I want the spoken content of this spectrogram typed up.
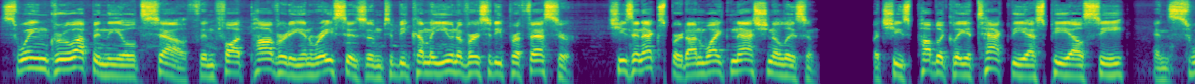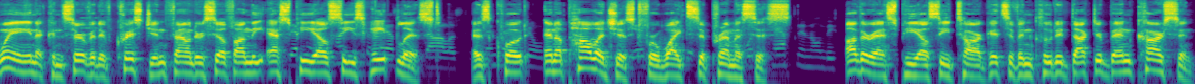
Swain grew up in the Old South and fought poverty and racism to become a university professor. She's an expert on white nationalism, but she's publicly attacked the SPLC, and Swain, a conservative Christian, found herself on the SPLC's hate list as, quote, an apologist for white supremacists. Other SPLC targets have included Dr. Ben Carson,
